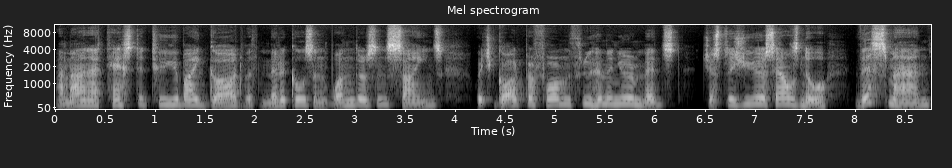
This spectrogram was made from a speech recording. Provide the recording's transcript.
a man attested to you by God with miracles and wonders and signs, which God performed through him in your midst, just as you yourselves know, this man,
